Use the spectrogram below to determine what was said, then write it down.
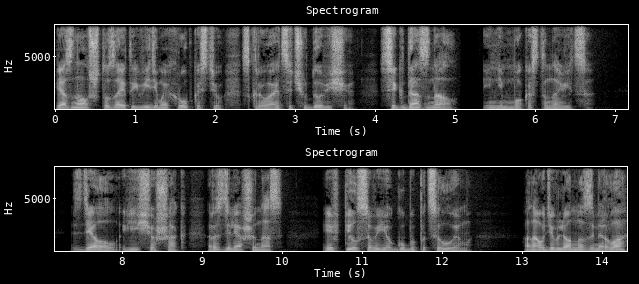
Я знал, что за этой видимой хрупкостью скрывается чудовище — всегда знал и не мог остановиться. Сделал еще шаг, разделявший нас, и впился в ее губы поцелуем. Она удивленно замерла,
